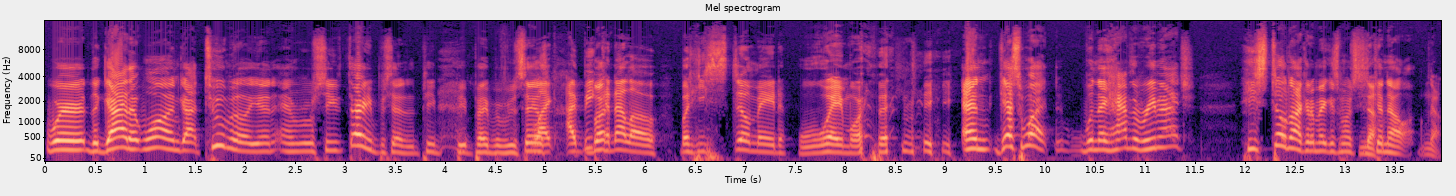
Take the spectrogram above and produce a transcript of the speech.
Where the guy that won got two million and received thirty percent of the pay per view sales. Like I beat But- Canelo, but he still made way more than me. And guess what? When they have the rematch, he's still not going to make as much as No. Canelo. No.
